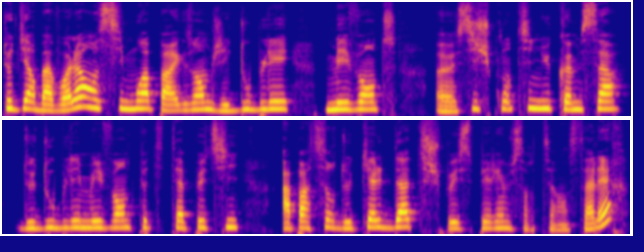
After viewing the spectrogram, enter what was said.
te dire bah voilà en six mois par exemple j'ai doublé mes ventes, si je continue comme ça de doubler mes ventes petit à petit, à partir de quelle date je peux espérer me sortir un salaire?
